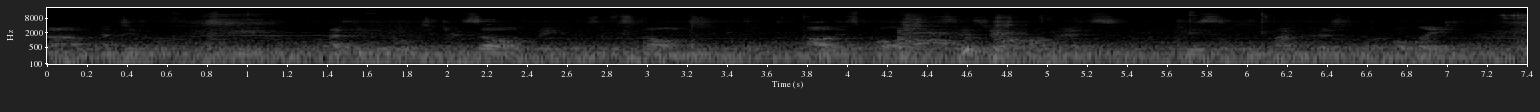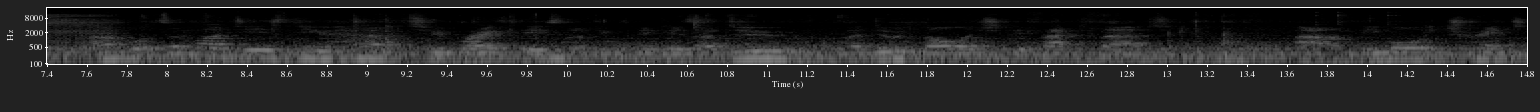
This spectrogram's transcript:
um, are difficult to dispute, are difficult to resolve because it's not, oh, this politics you're wrong, this is my personal belief. Um, what sort of ideas do you have to break these sort of things? Because I do, I do acknowledge the fact that um, the more entrenched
